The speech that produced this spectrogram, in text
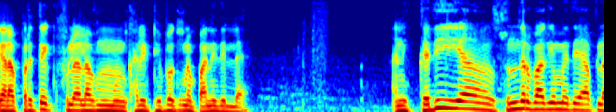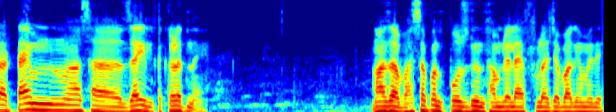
त्याला प्रत्येक फुलाला खाली ठिबकनं पाणी दिलं आहे आणि कधी या सुंदर बागेमध्ये आपला टाइम असा जाईल कळत नाही. माझा भासा पण पोच देऊन थांबलेला आहे फुलाच्या बागेमध्ये.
